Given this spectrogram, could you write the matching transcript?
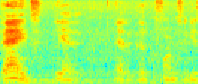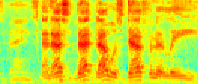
Bangs, he had, a, he had a good performance against Bangs. and that's that that was definitely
